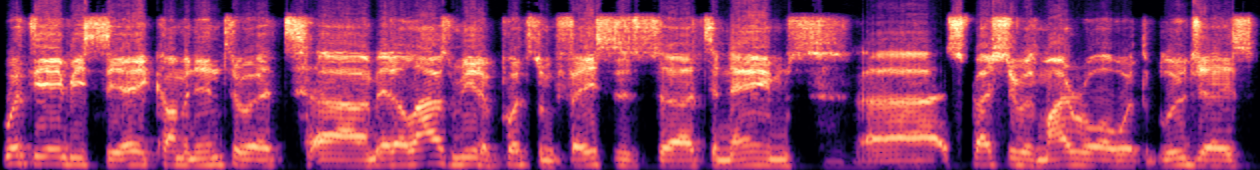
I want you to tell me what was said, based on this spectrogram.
with the ABCA coming into it, um, it allows me to put some faces uh, to names, uh, especially with my role with the Blue Jays.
